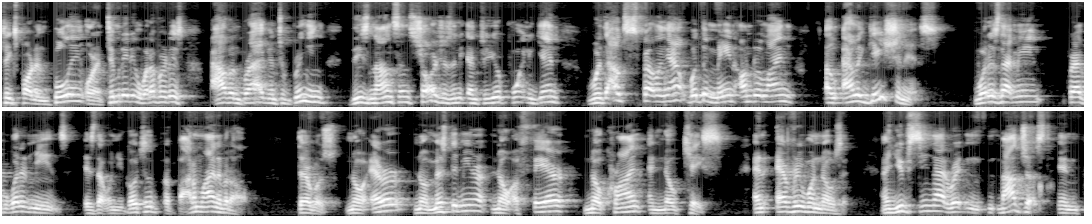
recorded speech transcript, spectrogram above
takes part in bullying or intimidating, or whatever it is, Alvin Bragg into bringing these nonsense charges. And, and to your point again, without spelling out what the main underlying uh, allegation is. What does that mean, Gregg? What it means is that when you go to the bottom line of it all, there was no error, no misdemeanor, no affair, no crime, and no case. And everyone knows it. And you've seen that written not just in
